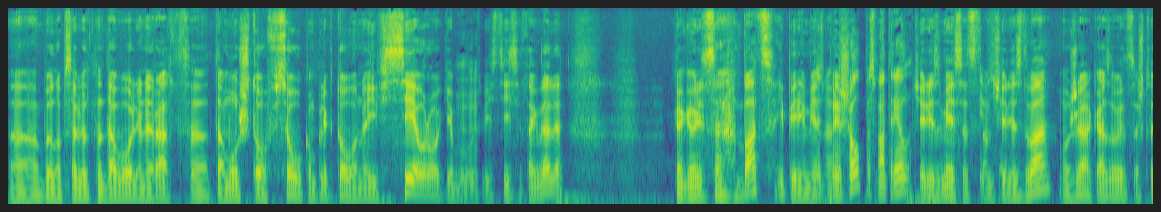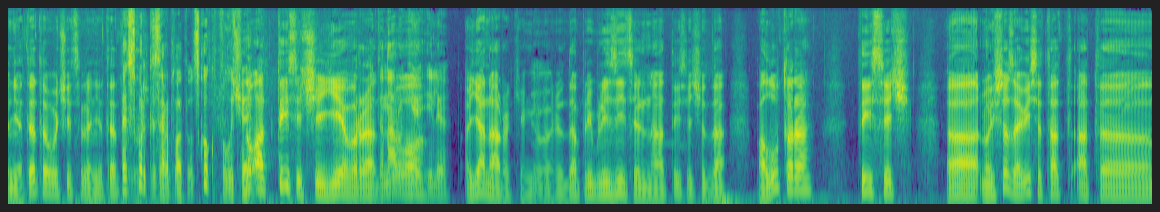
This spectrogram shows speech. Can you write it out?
э, был абсолютно доволен и рад э, тому, что все укомплектовано и все уроки будут вестись и так далее. как говорится, бац и То есть перемена. пришел, посмотрел. Через месяц, там, всё. через два уже оказывается, что нет этого учителя, нет этого. Так сколько учителя. зарплата? Вот сколько получает? Ну, от тысячи евро Это на до- руки или... Я на руки говорю, да, приблизительно от тысячи до полутора тысяч. А, ну и все зависит от, от э, э,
